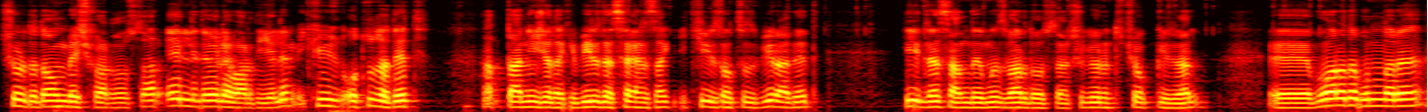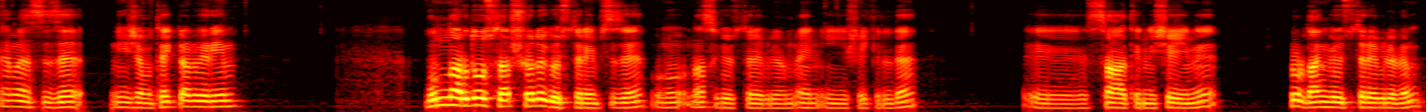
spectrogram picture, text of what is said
Şurada da 15 var dostlar. 50 de öyle var diyelim. 230 adet hatta Ninja'daki biri de sayarsak 231 adet Hydra sandığımız var dostlar. Şu görüntü çok güzel. Ee, bu arada bunları hemen size Ninja'mı tekrar vereyim. Bunları dostlar şöyle göstereyim size. Bunu nasıl gösterebilirim en iyi şekilde. Ee, saatini şeyini şuradan gösterebilirim.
